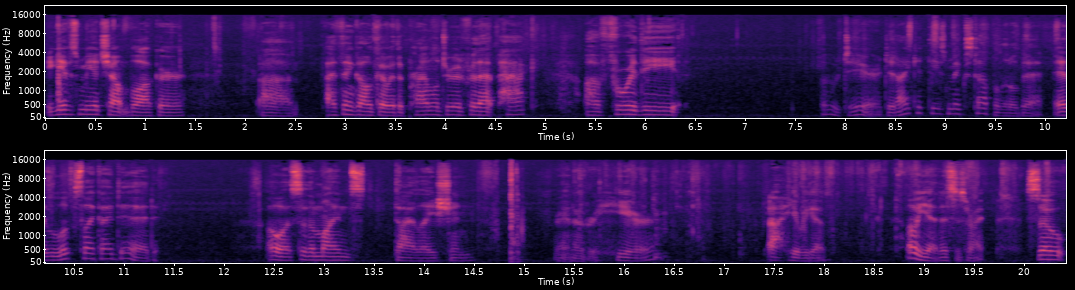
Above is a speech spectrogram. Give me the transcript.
it gives me a chump blocker. Uh, I think I'll go with the Primal Druid for that pack. Uh, for the... Oh dear, did I get these mixed up a little bit? It looks like I did. Oh, so the Mind's Dilation ran over here. Ah, here we go. Oh yeah, this is right. So,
